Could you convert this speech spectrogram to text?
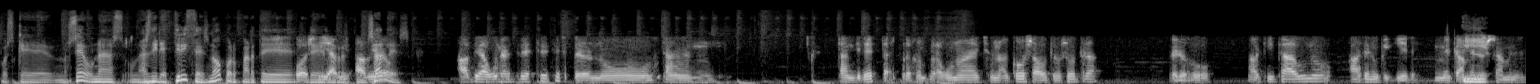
pues que no sé, unas unas directrices, ¿no? Por parte Pues de sí, los ha, había algunas directrices, pero no tan, tan directas. Por ejemplo, algunos han hecho una cosa, otros otra, pero Aquí cada uno hace lo que quiere. Me cambian los exámenes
